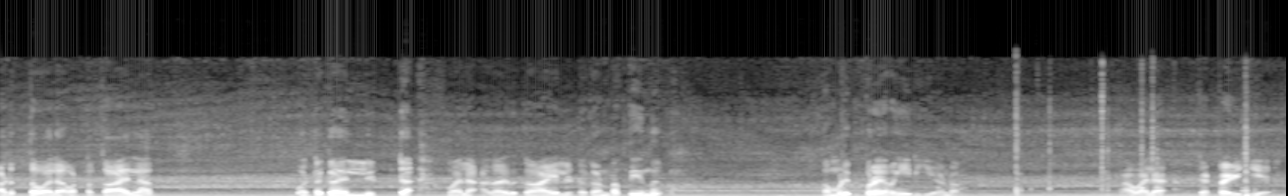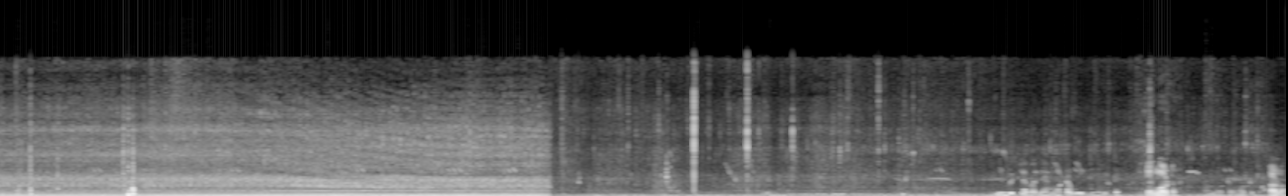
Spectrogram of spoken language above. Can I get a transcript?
അടുത്ത വല വട്ടക്കായലിനകത്ത് വട്ടക്കായലിലിട്ട വല അതായത് കായലിലിട്ട കണ്ടത്തിന്ന് നമ്മളിപ്പുറം ഇറങ്ങിയിരിക്കുക കേട്ടോ ആ വല കെട്ടഴിക്കുക നീ വിട്ട പോലെ അങ്ങോട്ടാ പോയിരുന്നു വിട്ട് എങ്ങോട്ടാ? ആണോ?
